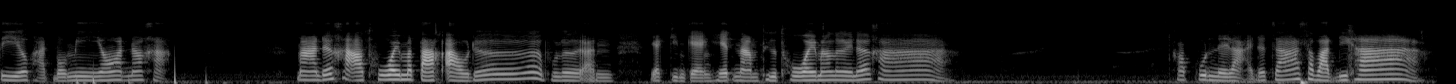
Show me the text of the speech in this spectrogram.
ติ้วผัดบ่มียอดเนาะค่ะ มาเด้อค่ะเอาถ้วยมาตักเอาเด้อผู้เลยอันอยากกินแกงเฮ็ดนำถือถ้วยมาเลยเด้อค่ะ ขอบคุณหลายๆเด้อจ้า สวัสดีค่ะ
